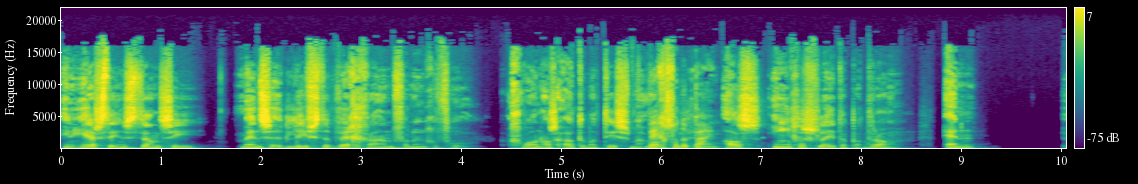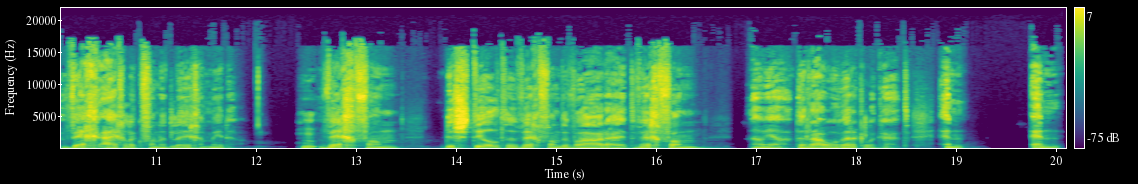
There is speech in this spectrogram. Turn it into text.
in eerste instantie mensen het liefste weggaan van hun gevoel. Gewoon als automatisme. Weg als, van de pijn. als ingesleten patroon. En weg eigenlijk van het lege midden. Hm. Weg van de stilte, weg van de waarheid, weg van, nou ja, de rauwe werkelijkheid. En, en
